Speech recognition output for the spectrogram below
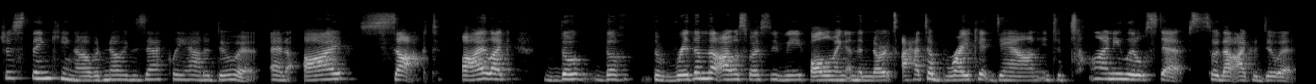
just thinking I would know exactly how to do it. And I sucked. I like the the the rhythm that I was supposed to be following and the notes, I had to break it down into tiny little steps so that I could do it.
